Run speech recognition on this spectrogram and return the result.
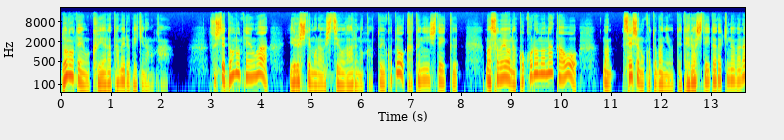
どの点を悔い改めるべきなのか。そしてどの点は許してもらう必要があるのか。ということを確認していく、まあ、そのような心の中を、まあ、聖書の言葉によって照らしていただきながら、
